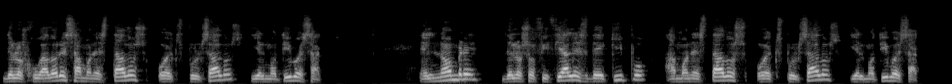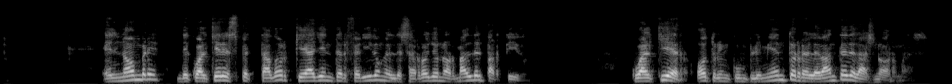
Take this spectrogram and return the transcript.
de los jugadores amonestados o expulsados y el motivo exacto. El nombre de los oficiales de equipo amonestados o expulsados y el motivo exacto. El nombre de cualquier espectador que haya interferido en el desarrollo normal del partido. Cualquier otro incumplimiento relevante de las normas.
